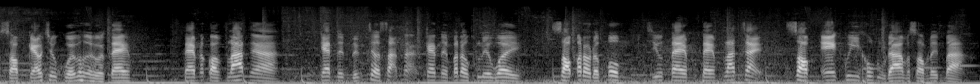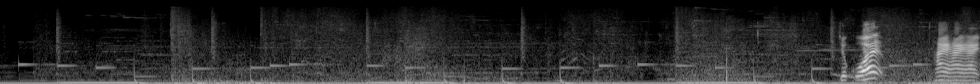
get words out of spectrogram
Sọp kéo chiêu cuối vào người của tem. Tem nó còn flash nha. Kennen đứng chờ sẵn ạ. Kennen bắt đầu clear way. Sọp bắt đầu đấm mồm chiêu tem tem flash chạy. Sọc eq không đủ đam và sọc lên bảng. Chiêu cuối. Hay hay hay.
